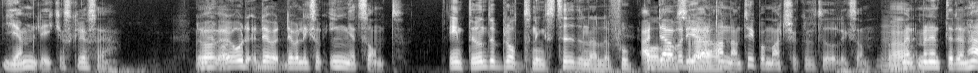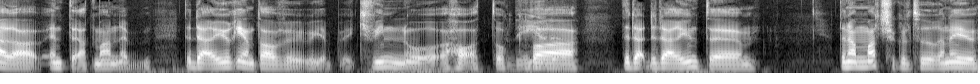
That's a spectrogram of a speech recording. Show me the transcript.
jämlika skulle jag säga. Det var, och det, det, var, det var liksom inget sånt. Inte under brottningstiden eller fotboll Ja, där var det ju en annan typ av machokultur liksom. Mm. Men, men inte den här, äh, inte att man, äh, det där är ju rent av äh, kvinnohat och Det bara, det. där, det där är ju inte, den här machokulturen är ju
